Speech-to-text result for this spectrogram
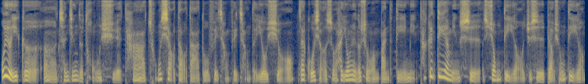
我有一个呃曾经的同学，他从小到大都非常非常的优秀哦。在国小的时候，他永远都是我们班的第一名。他跟第二名是兄弟哦，就是表兄弟哦，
